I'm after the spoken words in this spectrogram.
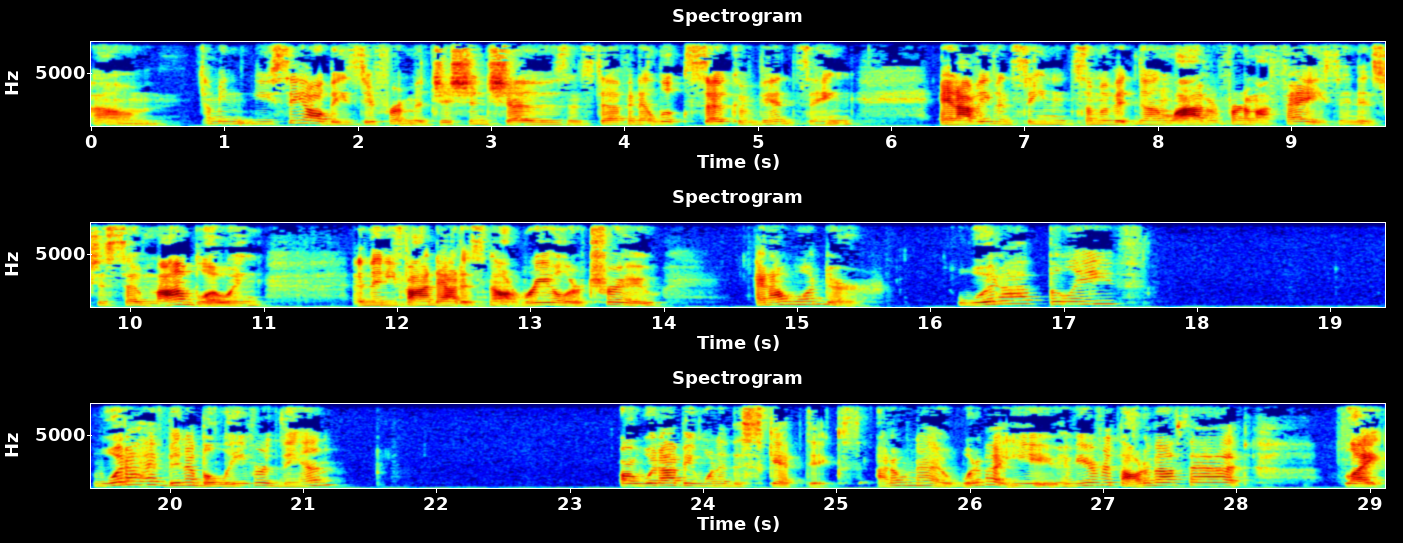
um I mean, you see all these different magician shows and stuff and it looks so convincing and I've even seen some of it done live in front of my face, and it's just so mind blowing. And then you find out it's not real or true. And I wonder, would I believe? Would I have been a believer then? Or would I be one of the skeptics? I don't know. What about you? Have you ever thought about that? Like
